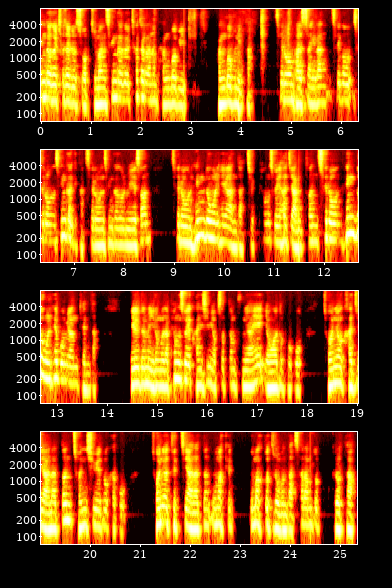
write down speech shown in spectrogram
생각을 찾아줄 수 없지만 생각을 찾아가는 방법이 방법은 있다. 새로운 발상이란 새로, 새로운 생각이다. 새로운 생각을 위해선 새로운 행동을 해야 한다. 즉 평소에 하지 않던 새로운 행동을 해보면 된다. 예를 들면 이런 거다. 평소에 관심이 없었던 분야의 영화도 보고 전혀 가지 않았던 전시회도 가고 전혀 듣지 않았던 음악, 음악도 들어본다. 사람도 그렇다.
